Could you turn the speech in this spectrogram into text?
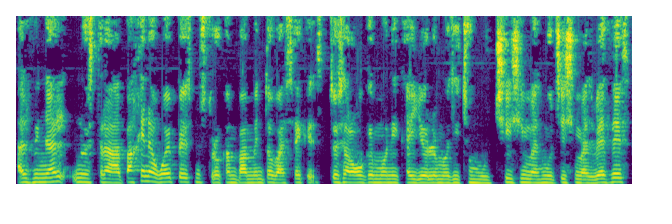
Al final nuestra página web es nuestro campamento base, que esto es algo que Mónica y yo lo hemos dicho muchísimas muchísimas veces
